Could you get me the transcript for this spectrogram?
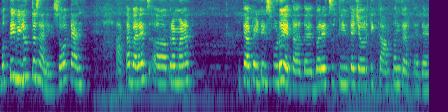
मग ते विलुप्त झाले. सो त्यां आता बऱ्याच प्रमाणात त्या पेंटिंग्स पुढे येतात आहेत. बरेच टीम त्याच्यावरती काम पण करतात आहे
